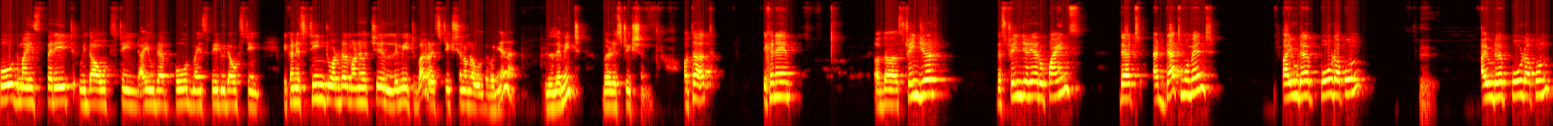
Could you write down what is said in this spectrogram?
poured my spirit without stain i would have poured my spirit without stain এখানে স্টিন টু অর্ডার মানে হচ্ছে লিমিট বা রেস্ট্রিকশন আমরা বলতে পারি হ্যাঁ লিমিট বা রেস্ট্রিকশন অর্থাৎ এখানে the stranger the stranger here opines that at that moment I would have poured upon I would have poured upon,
